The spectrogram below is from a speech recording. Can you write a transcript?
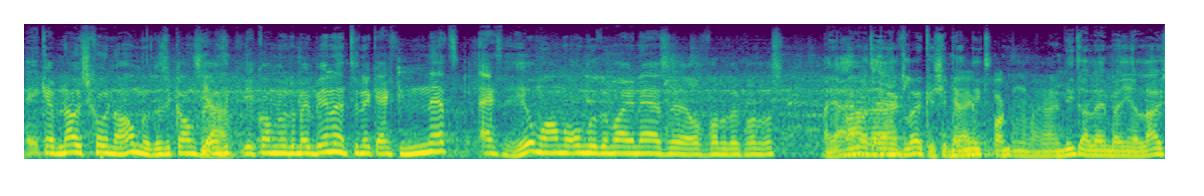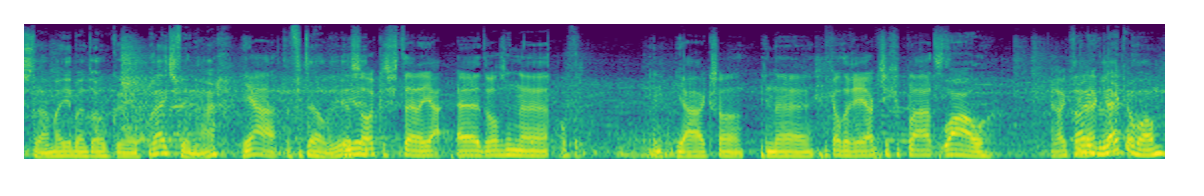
ik heb nou schone handen, dus ik kan ze. Ja. ik, je kwam ermee binnen toen ik echt net, echt heel mijn handen onder de mayonaise of wat het ook wat was. Nou ja, en wat eh, erg leuk is, je Ja, bent ik niet, pak hem er maar uit. niet alleen ben je luisteraar, maar je bent ook eh, prijswinnaar. Ja, Dat vertelde je. dat zal ik eens vertellen. Ja, eh, het was in, eh, of, in... Ja, ik, zal, in, eh, ik had een reactie geplaatst. Wauw. Ruikt lekker? lekker man.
